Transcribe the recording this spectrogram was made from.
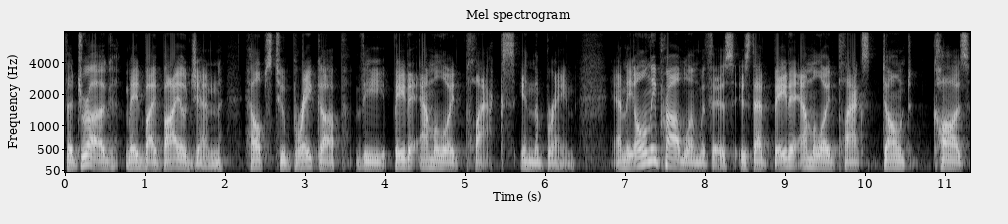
The drug, made by Biogen, helps to break up the beta amyloid plaques in the brain. And the only problem with this is that beta amyloid plaques don't cause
